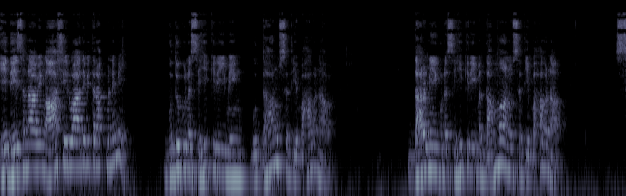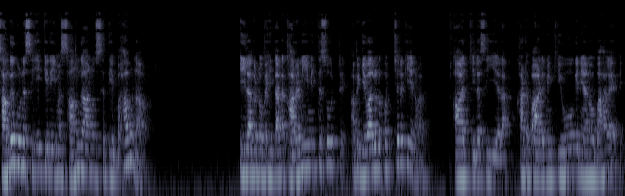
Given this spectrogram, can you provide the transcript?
ඒ දේශනාවෙන් ආශිර්වාද විතරක්ම නෙමේ. බුදුගුණ සිහිකිරීමෙන් බුද්ධානුස්සතිය භාවනාව. ධර්මය ගුණ සිහිකිරීම දම්මානුස්සතිය භාවනාව. සඟගුණ සිහිකිරීම සංගානුස්සතිය භාවනාව. ඊළඟට ඔබ හිතන්න කරණීමිත්ත සූත්‍රය. අපි ගෙවල්ලල කොච්චර කියනවද? ආච්චිල සීයලා කටපාඩමින් කියෝගෙන යනෝ බහල ඇති.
